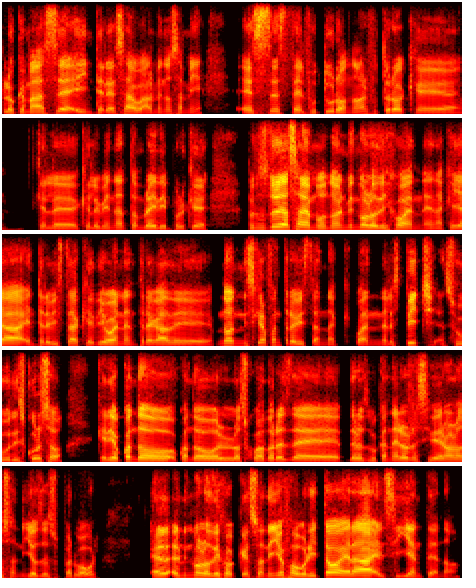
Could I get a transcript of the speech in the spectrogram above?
lo que más eh, interesa, al menos a mí, es este, el futuro, ¿no? El futuro que, que le, que le viene a Tom Brady, porque pues nosotros ya sabemos, ¿no? Él mismo lo dijo en, aquella entrevista que dio en la entrega de, no, ni siquiera fue entrevista, en, el speech, en su discurso que dio cuando, cuando los jugadores de, los Bucaneros recibieron los anillos del Super Bowl. Él, él, mismo lo dijo, que su anillo favorito era el siguiente, ¿no?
